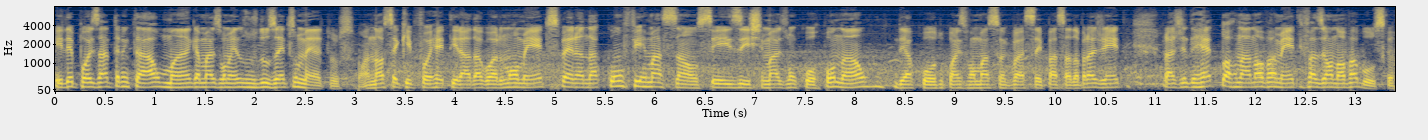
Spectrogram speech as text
e depois atrentar o mangue a mais ou menos uns 200 metros. A nossa equipe foi retirada agora no momento, esperando a confirmação se existe mais um corpo ou não, de acordo com a informação que vai ser passada para a gente, para a gente retornar novamente e fazer uma nova busca.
